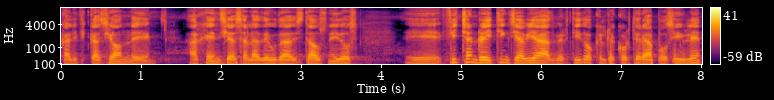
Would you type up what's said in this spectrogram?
calificación de agencias a la deuda de Estados Unidos. Eh, Fitch and Ratings ya había advertido que el recorte era posible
